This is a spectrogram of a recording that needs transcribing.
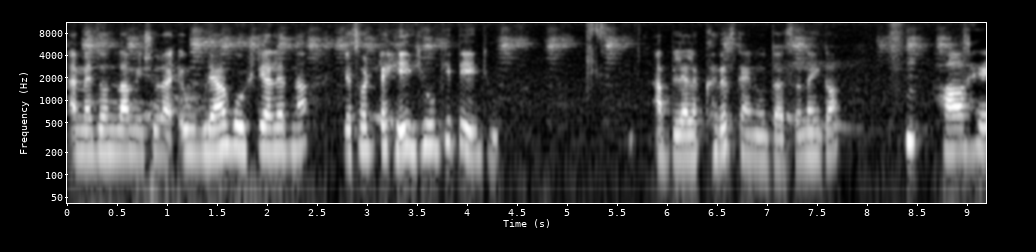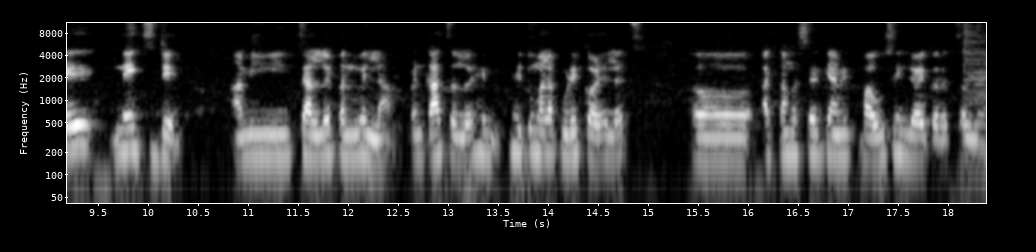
ॲमेझॉनला मिशोला एवढ्या गोष्टी आल्यात ना की असं वाटतं हे घेऊ की ते घेऊ. आपल्याला खरंच काय नव्हतं असं नाही का? हा हे नेक्स्ट डे आम्ही चाललोय पनवेलला. पण का चाललोय हे हे तुम्हाला पुढे कळेलच. आत्ता आता मस्त की आम्ही पाऊस एन्जॉय करत चाललोय.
